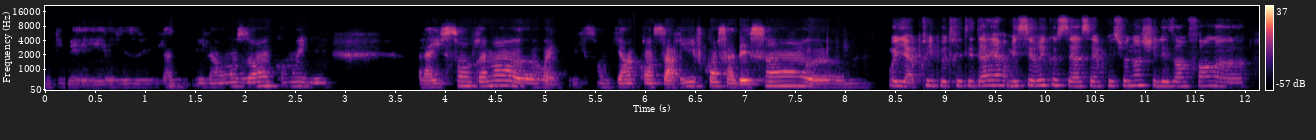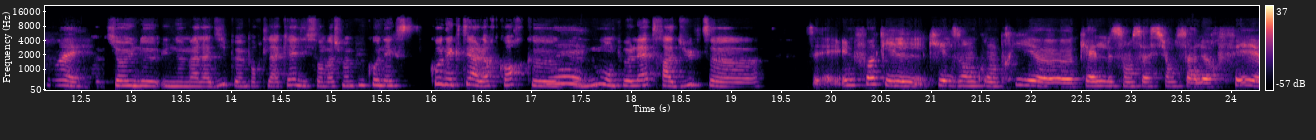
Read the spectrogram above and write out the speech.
Je me dis Mais il a, il a 11 ans, comment il est? Voilà, ils sont vraiment, euh, ouais, ils sont bien quand ça arrive, quand ça descend. Euh. Oui, après, il peut traiter derrière. Mais c'est vrai que c'est assez impressionnant chez les enfants euh, qui ont une, une, maladie, peu importe laquelle, ils sont vachement plus connectés à leur corps que, nous, on peut l'être adultes. Une fois qu'ils qu'ils ont compris quelles sensations ça leur fait,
